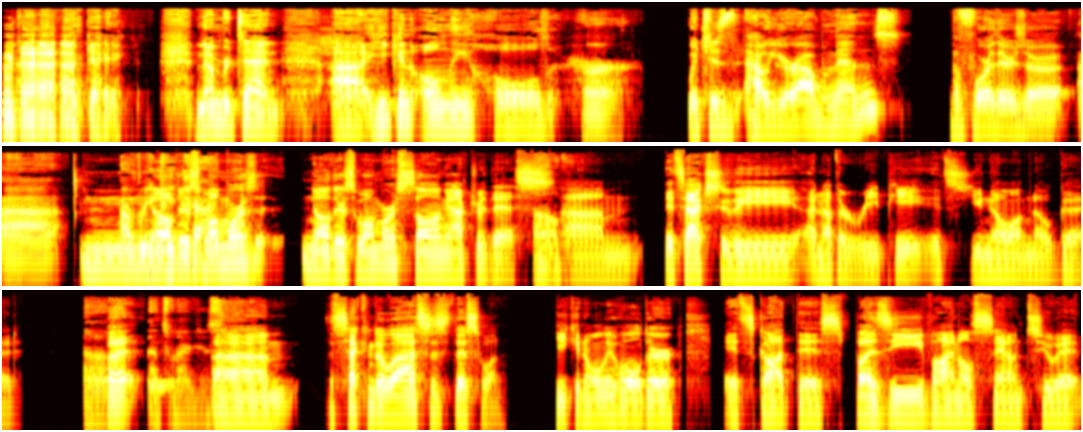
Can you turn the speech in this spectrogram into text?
okay. Number 10. Uh, he can only hold her, which is how your album ends before there's a. Uh, no, repeat there's track? one more. No, there's one more song after this. Oh, okay. Um, it's actually another repeat. It's "You Know I'm No Good," uh, but that's what I just um, the second to last is this one. He can only hold her. It's got this fuzzy vinyl sound to it,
